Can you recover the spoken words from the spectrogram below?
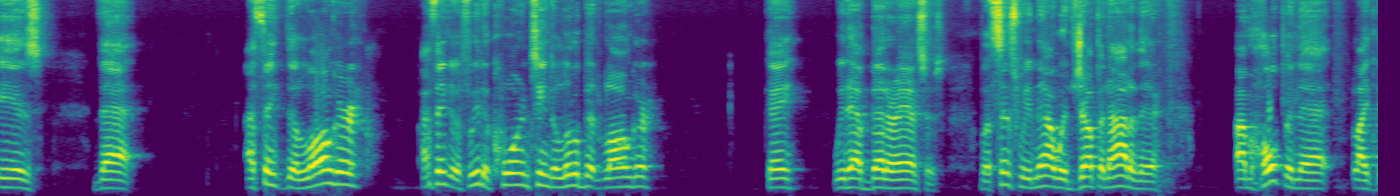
is that I think the longer I think if we'd have quarantined a little bit longer, okay, we'd have better answers. But since we now we're jumping out of there, I'm hoping that like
